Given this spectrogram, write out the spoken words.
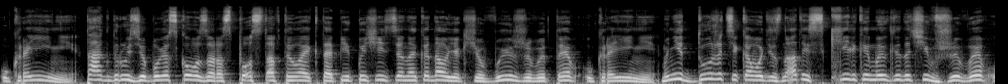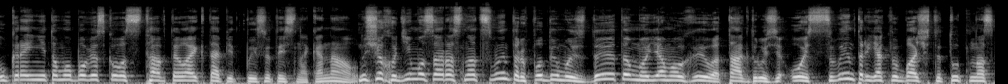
Україні. Так, друзі, обов'язково зараз поставте лайк та підпишіться на канал, якщо ви живете в Україні. Мені дуже цікаво дізнатись, скільки моїх глядачів живе в Україні, тому обов'язково ставте лайк та підписуйтесь на канал. Ну що, ходімо зараз на цвинтар, подивимось, де там моя могила. Так, друзі, ось цвинтар, як ви бачите, тут у нас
